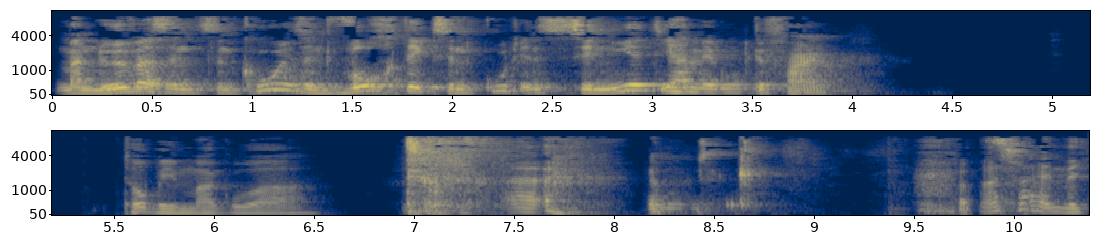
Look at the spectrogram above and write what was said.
Manöver sind, sind cool, sind wuchtig, sind gut inszeniert, die haben mir gut gefallen. Toby Maguire. äh, wahrscheinlich.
